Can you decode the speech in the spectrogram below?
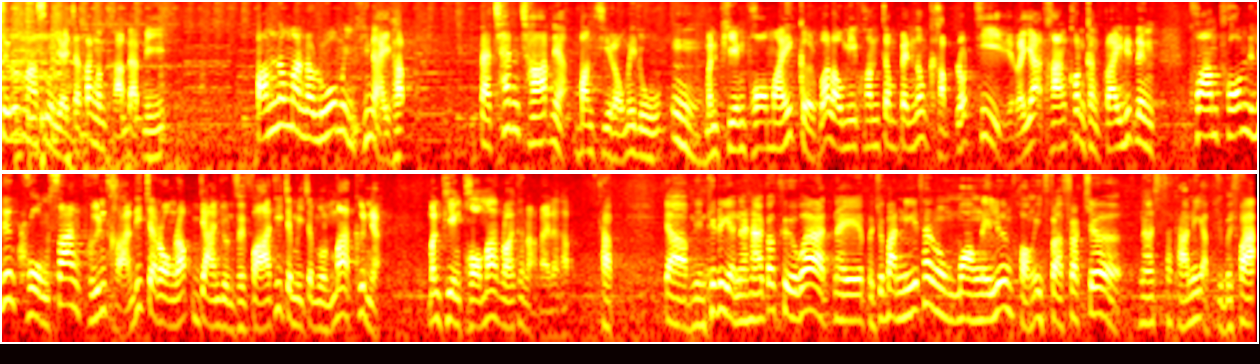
ที่ซื้อรถมาส่วนใหญ่จะตั้งคำถามแบบนี้ ปั๊มน้ำมันเรารู้ว่ามันอยู่ที่ไหนครับ แต่แช่นชาร์จเนี่ยบางทีเราไม่รู้อืมมันเพียงพอไหมเกิดว่าเรามีความจำเป็นต้องขับรถที่ระยะทางค่อนข้างไกลนิดนึง ความพร้อมในเรื่องโครงสร้างพื้นฐานที่จะรองรับยานยนต์ไฟฟ้าที่จะมีจำนวนมากขึ้นเนี่ยมันเพียงพอมากน้อยขนาดไหนแล้วครับครับอย่างอย่างที่เรียนนะฮะก็คือว่าในปัจจุบันนี้ถ้าเรามองในเรื่องของ infrastructure นะสถานีอับจุไฟฟ้า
